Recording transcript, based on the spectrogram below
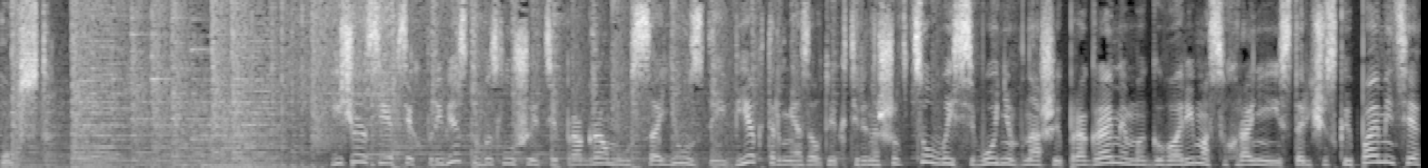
уст. Еще раз я всех приветствую. Вы слушаете программу «Союзный вектор». Меня зовут Екатерина Шевцова. И сегодня в нашей программе мы говорим о сохранении исторической памяти.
